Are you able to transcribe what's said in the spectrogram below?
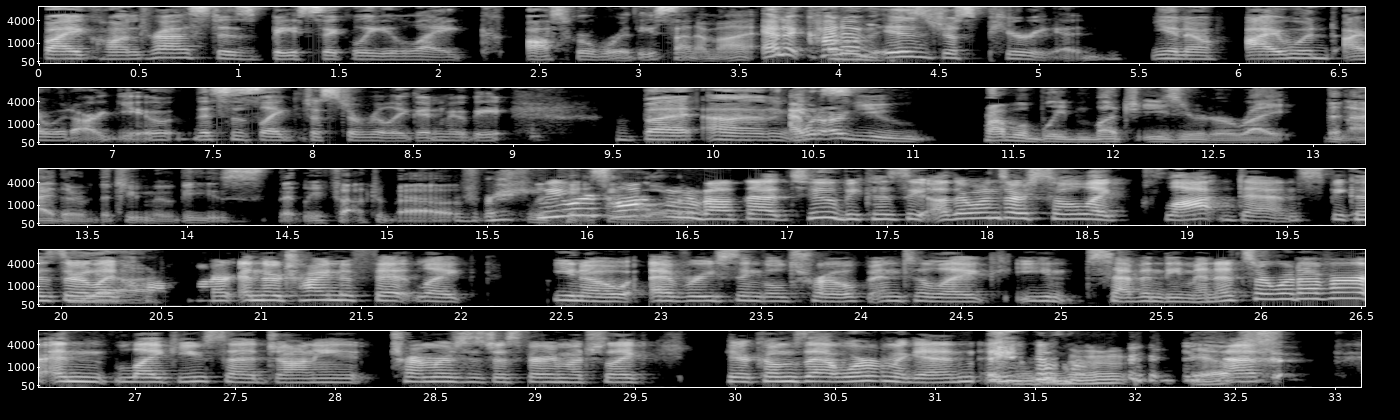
by contrast is basically like Oscar-worthy cinema. And it kind of Oh. is just period. You know, I would I would argue this is like just a really good movie. But um I would argue probably much easier to write than either of the two movies that we've talked about. Right. with we were talking Laura. about that too because the other ones are so like plot dense because they're like Yeah. Hallmark and they're trying to fit like you know every single trope into like 70 minutes or whatever and like you said Johnny Tremors is just very much like here comes that worm again and, Mhm. Yep.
